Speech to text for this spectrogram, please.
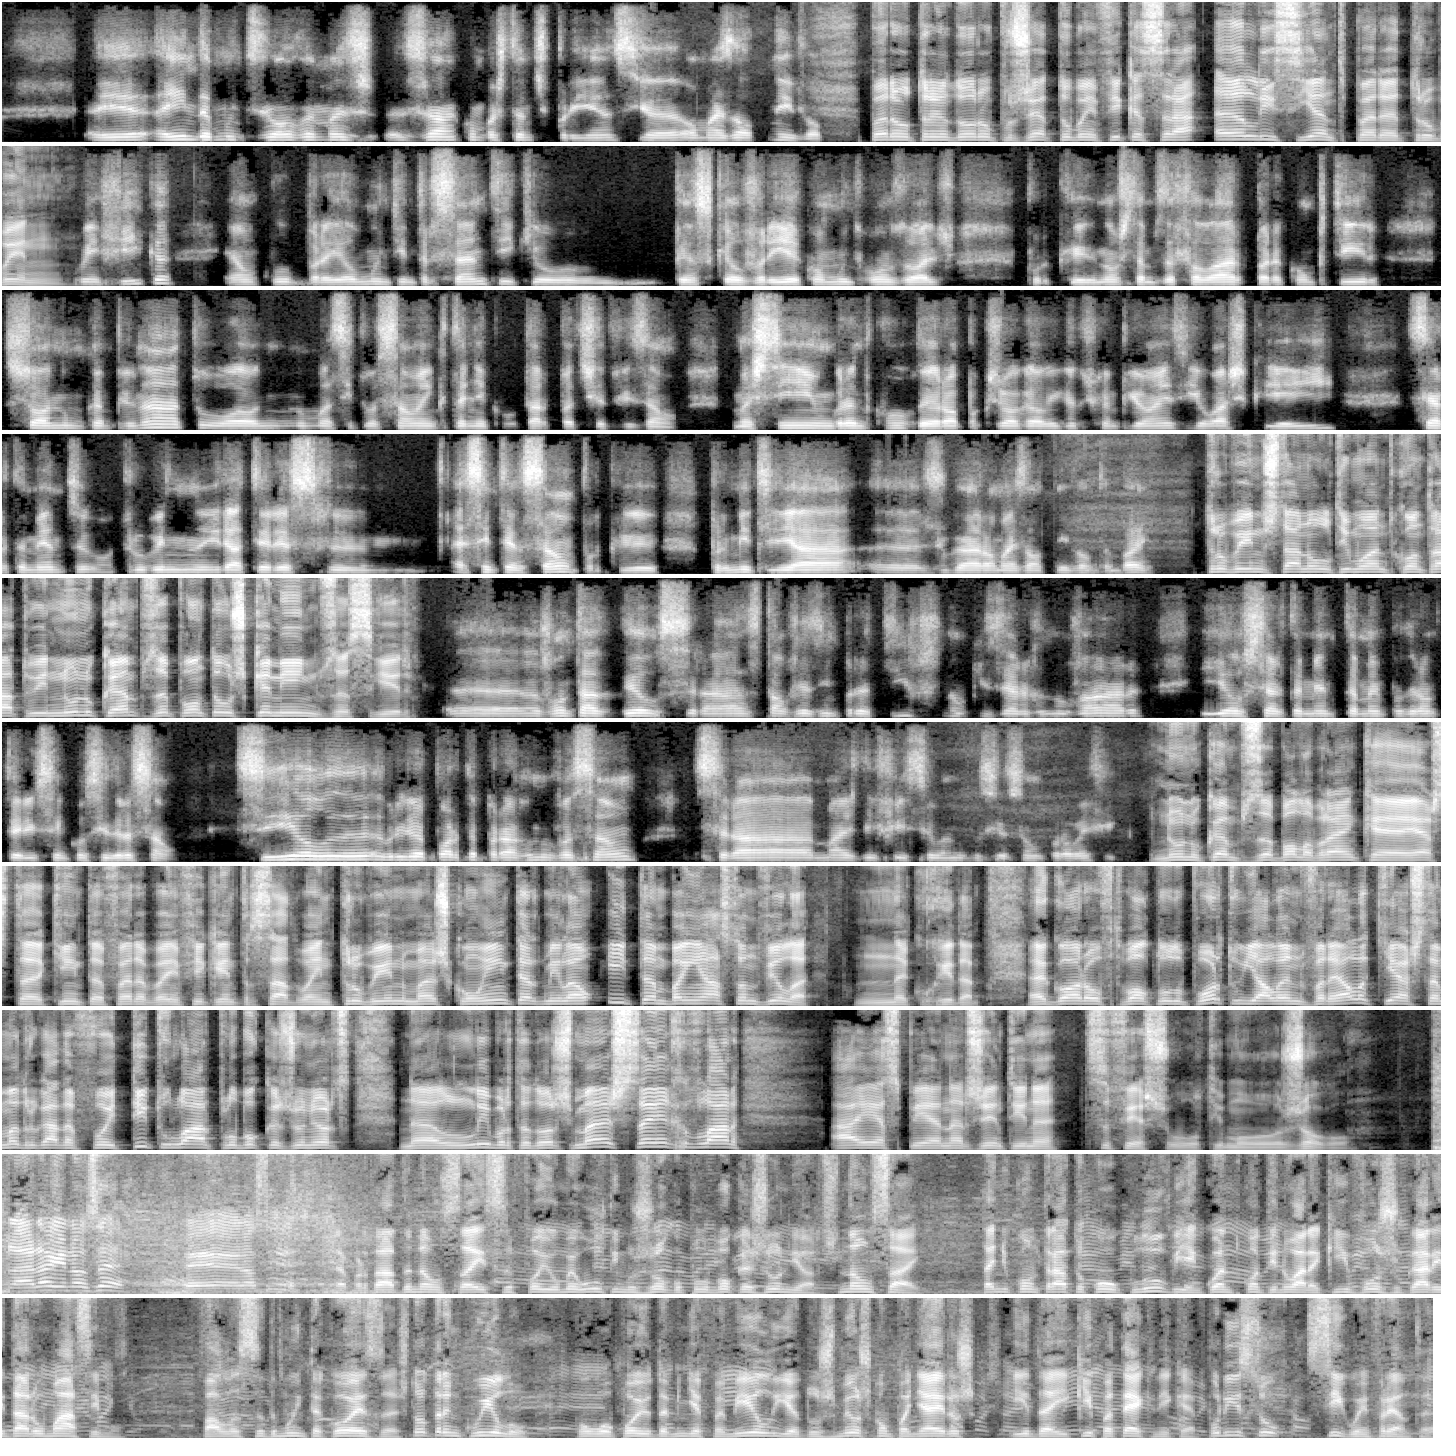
é ainda muito jovem, mas já com bastante experiência ao mais alto nível. Para o treinador, o projeto do Benfica será aliciante para Trubin. O Benfica é um clube para ele muito interessante e que eu penso que ele veria com muito bons olhos, porque não estamos a falar para competir só num campeonato ou numa situação em que tenha que lutar para descer divisão, mas sim um grande clube da Europa que joga a Liga dos Campeões e eu acho que aí certamente o Trubin irá ter esse, essa intenção porque permite-lhe a uh, jogar ao mais alto nível também. Trubin está no último ano de contrato e Nuno Campos aponta os caminhos a seguir. Uh, a vontade dele será talvez imperativo se não quiser renovar e eles certamente também poderão ter isso em consideração. Se ele abrir a porta para a renovação, será mais difícil a negociação para o Benfica. Nuno Campos, a bola branca, esta quinta-feira, Benfica interessado em Trubin, mas com Inter de Milão e também Aston Villa na corrida. Agora o Futebol Clube do Porto e Alan Varela, que esta madrugada foi titular pelo Boca Juniors na Libertadores, mas sem revelar à ESPN Argentina se fez o último jogo. Eh, Na verdade, não sei se foi o meu último jogo pelo Boca Juniors. Não sei. Tenho contrato com o clube e enquanto continuar aqui vou jogar e dar o máximo. Fala-se de muita coisa. Estou tranquilo, com o apoio da minha família, dos meus companheiros e da equipa técnica. Por isso, sigo em frente.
